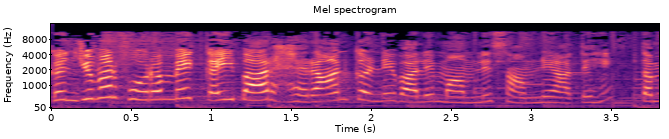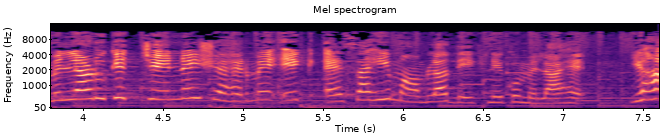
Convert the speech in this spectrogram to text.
कंज्यूमर फोरम में कई बार हैरान करने वाले मामले सामने आते हैं। तमिलनाडु के चेन्नई शहर में एक ऐसा ही मामला देखने को मिला है। यहाँ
